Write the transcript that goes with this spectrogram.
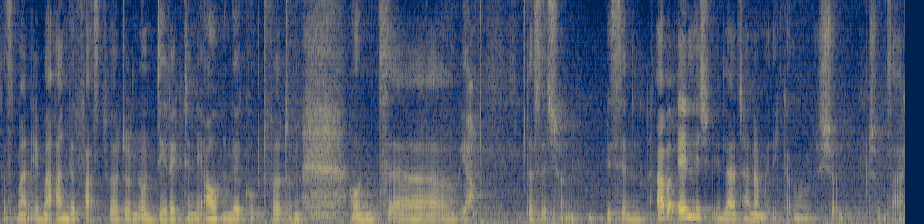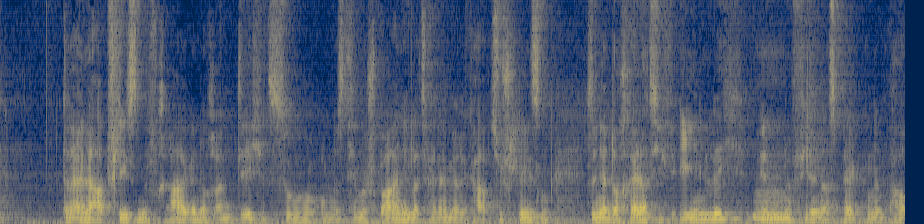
dass man immer angefasst wird und, und direkt in die Augen geguckt wird. Und, und äh, ja, das ist schon ein bisschen, aber ähnlich wie Lateinamerika, würde ich schon, schon sagen. Dann eine abschließende Frage noch an dich, jetzt so, um das Thema Spanien, Lateinamerika abzuschließen. Sind ja doch relativ ähnlich mhm. in vielen Aspekten. Ein paar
